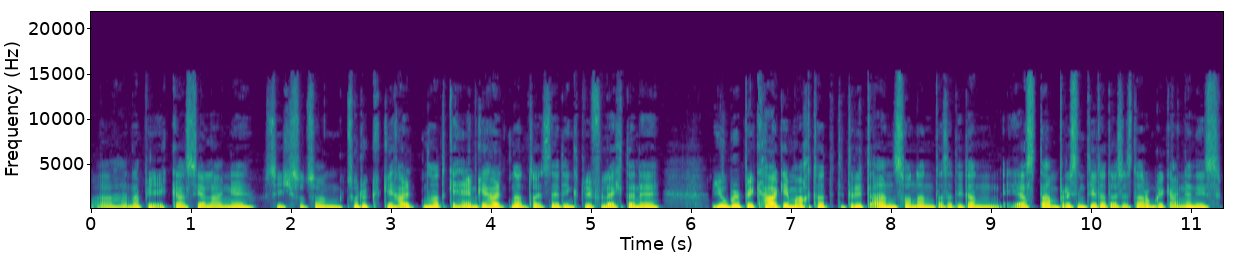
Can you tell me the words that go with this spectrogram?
äh, Hanna Biecker sehr lange sich sozusagen zurückgehalten hat, geheim gehalten hat, jetzt nicht irgendwie vielleicht eine Jubel-BK gemacht hat, die tritt an, sondern dass er die dann erst dann präsentiert hat, als es darum gegangen ist,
